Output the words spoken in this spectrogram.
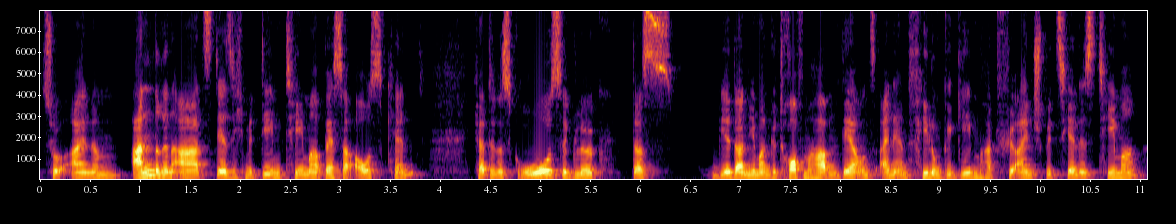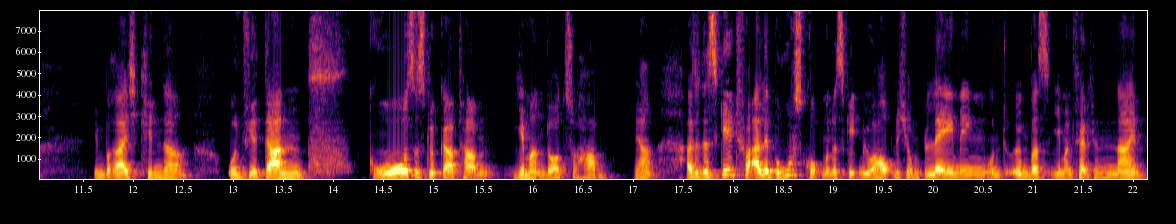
zu einem anderen Arzt, der sich mit dem Thema besser auskennt. Ich hatte das große Glück, dass wir dann jemanden getroffen haben, der uns eine Empfehlung gegeben hat für ein spezielles Thema im Bereich Kinder und wir dann pff, großes Glück gehabt haben, jemanden dort zu haben. Ja? Also das gilt für alle Berufsgruppen und es geht mir überhaupt nicht um Blaming und irgendwas, jemand fertig nein,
